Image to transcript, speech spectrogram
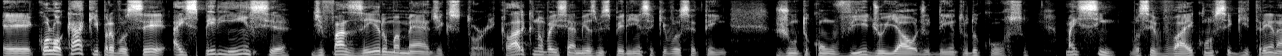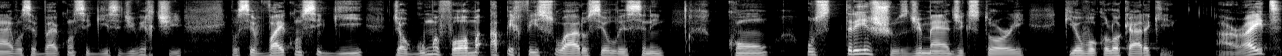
é, colocar aqui para você a experiência de fazer uma Magic Story. Claro que não vai ser a mesma experiência que você tem junto com o vídeo e áudio dentro do curso, mas sim, você vai conseguir treinar, você vai conseguir se divertir, você vai conseguir de alguma forma aperfeiçoar o seu listening com os trechos de Magic Story que eu vou colocar aqui. Alright?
